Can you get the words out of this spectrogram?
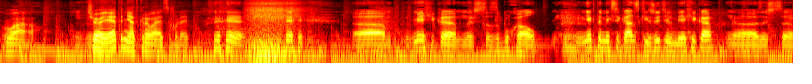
Вау. Чё, и это не открывается, блядь? В Мехико, значит, забухал. Некто мексиканский житель Мехико, э, значит, э,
